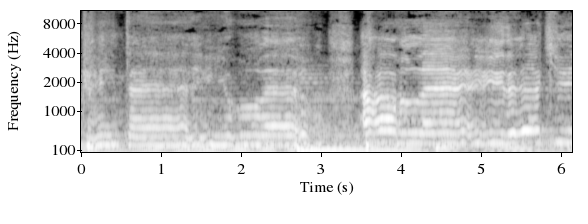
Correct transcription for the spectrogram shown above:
Quem tenho eu além de ti?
